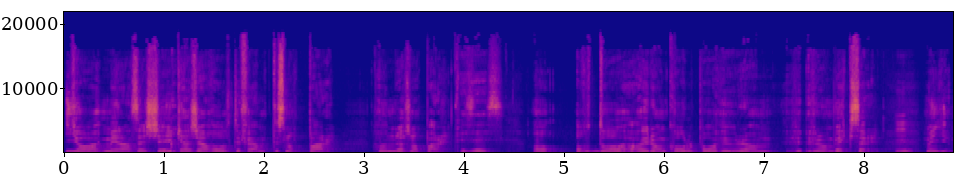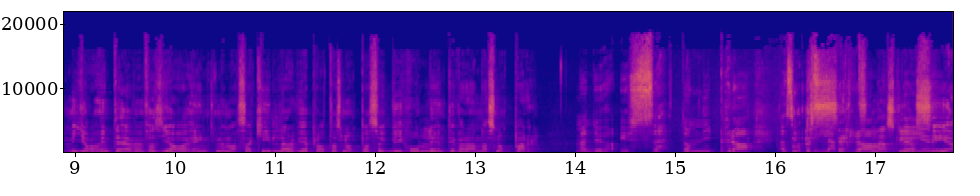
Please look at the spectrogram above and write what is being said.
jag, medan en tjej kanske har hållit i 50 snoppar. hundra snoppar. Precis. Och, och då har ju de koll på hur de, hur de växer. Mm. Men jag har inte, även fast jag har hängt med massa killar och vi har pratat snoppar, så vi håller ju inte i varandras snoppar. Men du har ju sett om ni pratar. Alltså killar Sett, pratar när skulle jag ju. se?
